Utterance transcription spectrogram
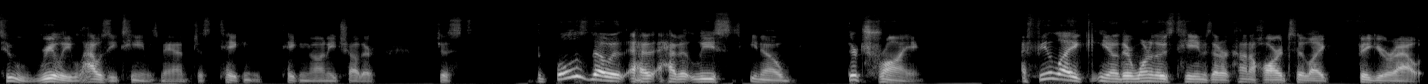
Two really lousy teams, man, just taking taking on each other. Just the Bulls though have, have at least you know they're trying. I feel like you know they're one of those teams that are kind of hard to like figure out,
